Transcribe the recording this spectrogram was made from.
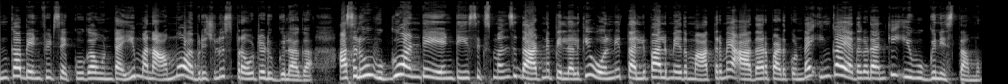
ఇంకా బెనిఫిట్స్ ఎక్కువగా ఉంటాయి. మన అమ్ము అభిరుచులు స్ప్రౌటెడ్ ఉగ్గులాగా. అసలు ఉగ్గు అంటే ఏంటి? సిక్స్ మంత్స్ దాటిన పిల్లలకి ఓన్లీ తల్లిపాల మీద మాత్రమే ఆధారపడకుండా ఇంకా ఎదగడానికి ఈ ఉగ్గుని ఇస్తాము.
